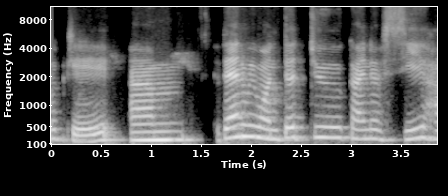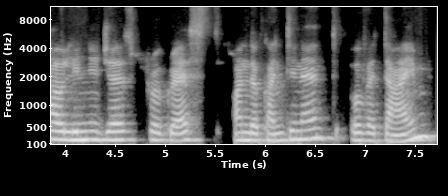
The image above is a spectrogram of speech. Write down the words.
Okay, um, then we wanted to kind of see how lineages progressed on the continent over time.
